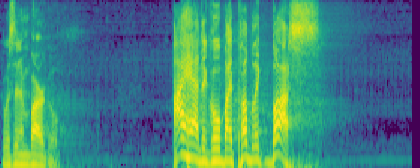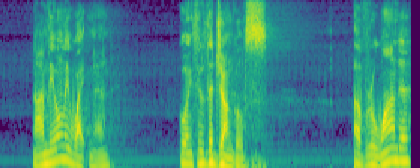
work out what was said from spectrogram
There was an embargo. I had to go by public bus. Now, I'm the only white man going through the jungles of Rwanda,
